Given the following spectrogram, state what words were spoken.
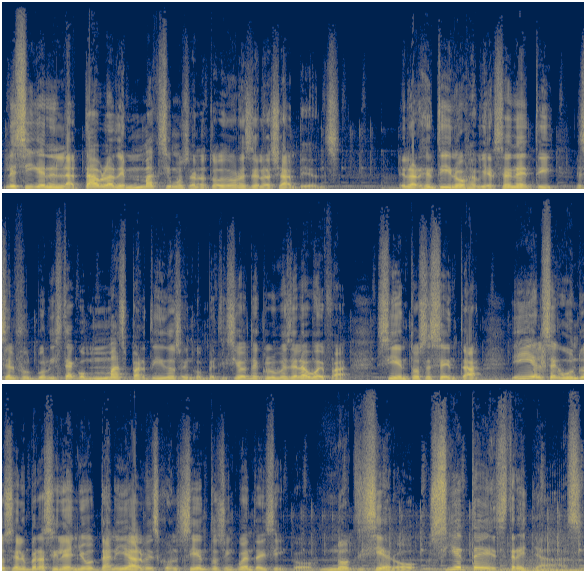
le siguen en la tabla de máximos anotadores de la Champions. El argentino Javier Zanetti es el futbolista con más partidos en competición de clubes de la UEFA, 160, y el segundo es el brasileño Dani Alves con 155. Noticiero 7 estrellas.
